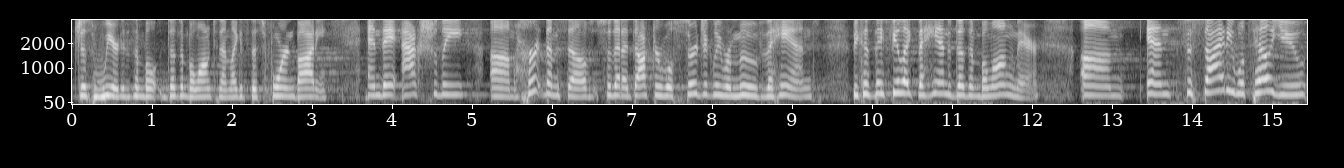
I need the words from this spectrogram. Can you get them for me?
just weird, it doesn't, doesn't belong to them, like it's this foreign body and they actually um, hurt themselves so that a doctor will surgically remove the hand because they feel like the hand doesn't belong there. Um, and society will tell you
